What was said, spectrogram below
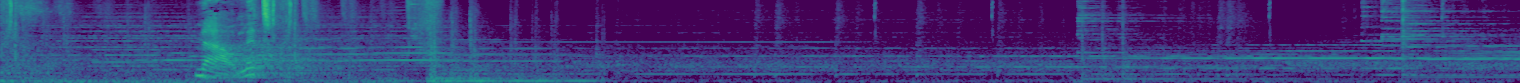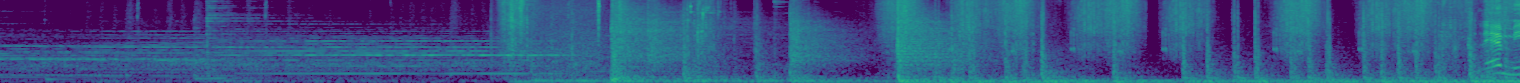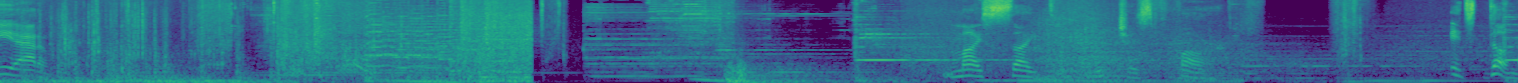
Now, let's... My sight reaches far. It's done.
